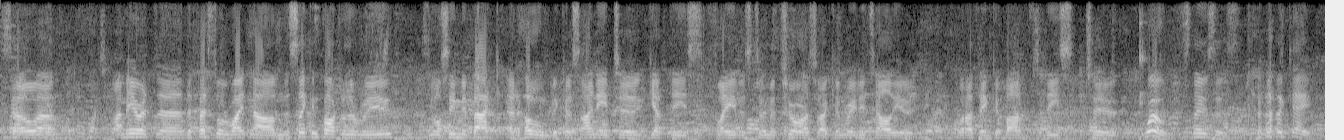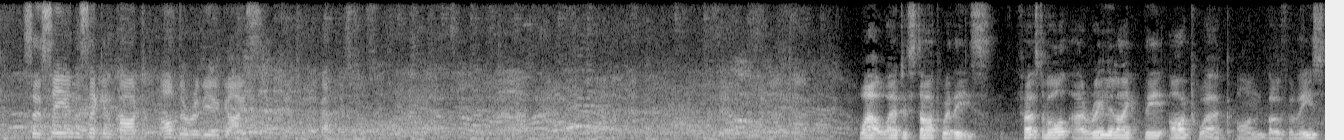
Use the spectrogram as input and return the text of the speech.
So um, I'm here at the, the, festival right now. In the second part of the review, you'll see me back at home because I need to get these flavors to mature so I can really tell you what I think about these two. Whoa, snuses. okay, so see you in the second part of the review, guys. Wow, where to start with these? First of all, I really like the artwork on both of these.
